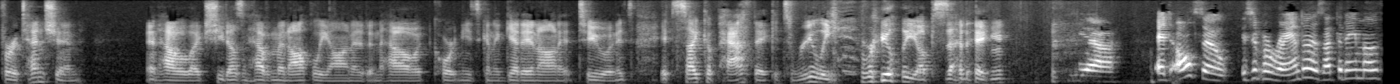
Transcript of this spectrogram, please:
for attention and how like she doesn't have a monopoly on it and how Courtney's going to get in on it too and it's it's psychopathic it's really really upsetting Yeah. And also, is it Miranda? Is that the name of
